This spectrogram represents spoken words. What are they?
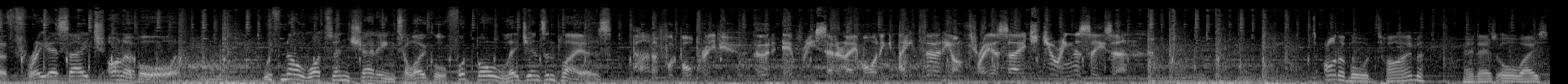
The 3SH Honour Board. With Noel Watson chatting to local football legends and players. Part of Football Preview. Heard every Saturday morning, 8.30 on 3SH during the season. It's honour board time, and as always,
